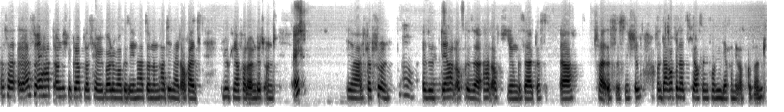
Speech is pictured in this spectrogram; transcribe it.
er, achso, er hat auch nicht geglaubt, dass Harry Voldemort gesehen hat, sondern hat ihn halt auch als Lügner verleumdet und Echt? ja, ich glaube schon. Oh. Also Okay, der hat auch gesagt, hat auch zu dem gesagt, dass ja, es ist nicht stimmt. Und daraufhin hat sich auch seine Familie von dem abgewandt.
